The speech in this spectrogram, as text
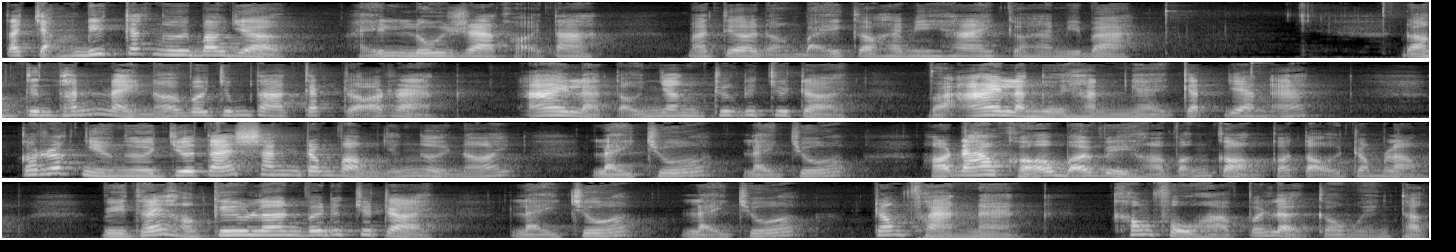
ta chẳng biết các ngươi bao giờ, hãy lui ra khỏi ta. Matthew đoạn 7 câu 22 câu 23 Đoạn kinh thánh này nói với chúng ta cách rõ ràng ai là tội nhân trước Đức Chúa Trời và ai là người hành nghề cách gian ác. Có rất nhiều người chưa tái sanh trong vòng những người nói Lạy Chúa, lạy Chúa. Họ đau khổ bởi vì họ vẫn còn có tội trong lòng. Vì thế họ kêu lên với Đức Chúa Trời, lạy Chúa, lạy Chúa, trong phàn nàn không phù hợp với lời cầu nguyện thật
